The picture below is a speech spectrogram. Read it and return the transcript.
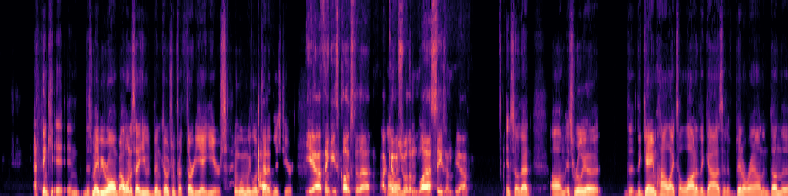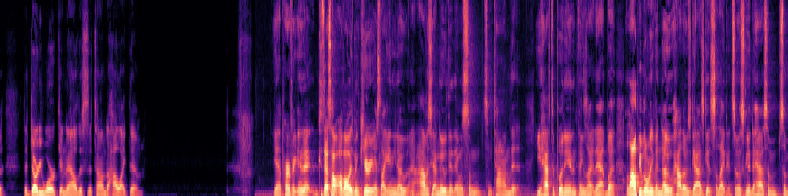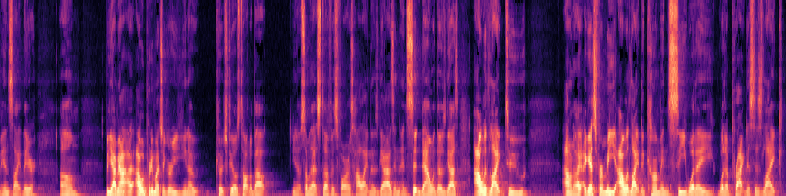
I think, it, and this may be wrong, but I want to say he had been coaching for 38 years when we looked at it this year. Yeah, I think he's close to that. I coached um, with him last season. Yeah, and so that um, it's really a the the game highlights a lot of the guys that have been around and done the the dirty work, and now this is a time to highlight them. Yeah, perfect. And because that, that's how I've always been curious. Like, and you know, obviously I knew that there was some some time that you have to put in and things like that. But a lot of people don't even know how those guys get selected. So it's good to have some some insight there. Um, but yeah, I mean, I, I would pretty much agree. You know, Coach Fields talked about you know some of that stuff as far as highlighting those guys and, and sitting down with those guys. I would like to. I don't know. I, guess for me, I would like to come and see what a what a practice is like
